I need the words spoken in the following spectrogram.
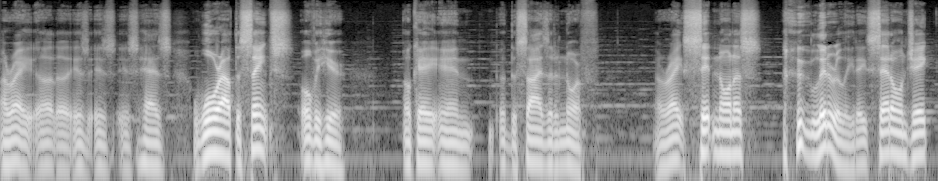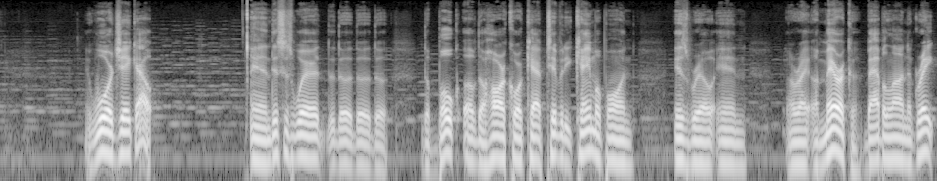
all right, uh, is, is, is has wore out the saints over here, okay, in the sides of the north all right, sitting on us. Literally, they set on Jake and wore Jake out. And this is where the, the the the the bulk of the hardcore captivity came upon Israel in all right, America, Babylon the Great.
